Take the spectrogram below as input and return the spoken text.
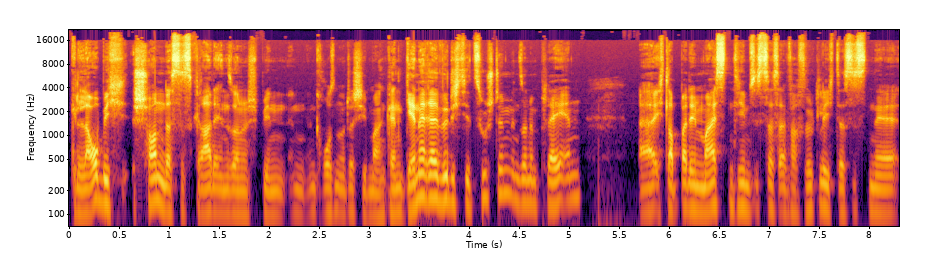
glaube ich schon, dass das gerade in so einem Spiel einen, einen, großen Unterschied machen kann. Generell würde ich dir zustimmen in so einem Play-In. Äh, ich glaube, bei den meisten Teams ist das einfach wirklich, das ist eine,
